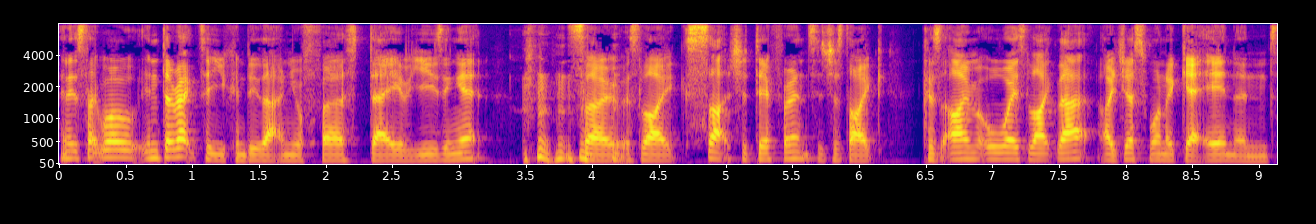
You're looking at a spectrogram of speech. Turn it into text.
and it's like well in director you can do that on your first day of using it so it was like such a difference it's just like because i'm always like that i just want to get in and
